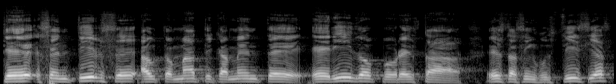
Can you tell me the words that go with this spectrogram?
que sentirse automáticamente herido por esta, estas injusticias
